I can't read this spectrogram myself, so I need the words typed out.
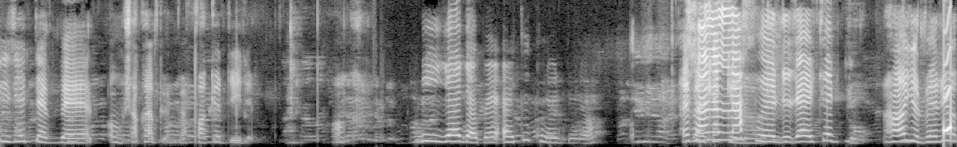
Bize de ver. Oğlum şaka yapıyorum. Ben fakir değilim. Bak. Bize de bir erkek ne diyor? Hep Sana erkek laf geliyor. verdi erkek diyor. Hayır veriyor.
